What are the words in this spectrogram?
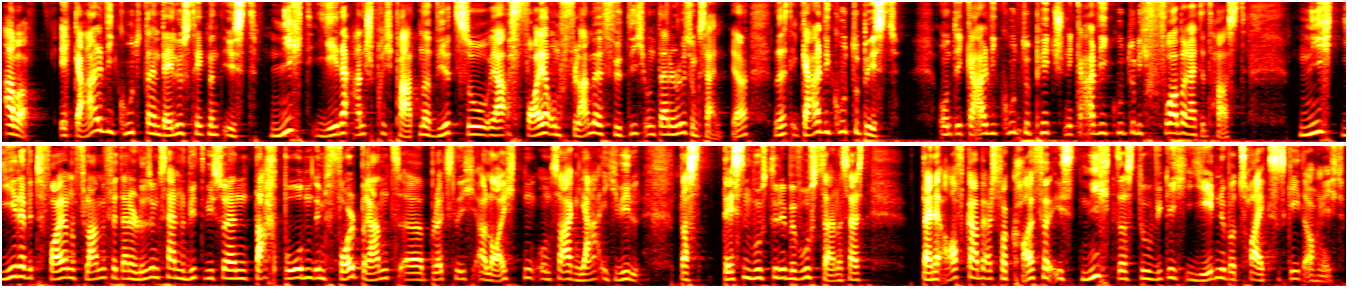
Aber egal wie gut dein Value Statement ist, nicht jeder Ansprechpartner wird so ja, Feuer und Flamme für dich und deine Lösung sein. Ja? Das heißt, egal wie gut du bist und egal wie gut du pitcht und egal wie gut du dich vorbereitet hast, nicht jeder wird Feuer und Flamme für deine Lösung sein und wird wie so ein Dachboden in Vollbrand äh, plötzlich erleuchten und sagen, ja, ich will. Das, dessen musst du dir bewusst sein. Das heißt, deine Aufgabe als Verkäufer ist nicht, dass du wirklich jeden überzeugst. Das geht auch nicht.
